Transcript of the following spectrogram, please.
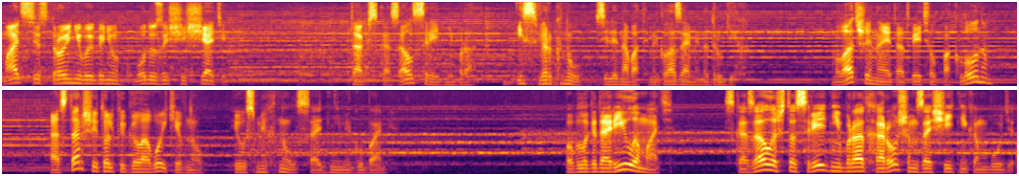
Мать с сестрой не выгоню, буду защищать их. Так сказал средний брат и сверкнул зеленоватыми глазами на других. Младший на это ответил поклоном, а старший только головой кивнул и усмехнулся одними губами. Поблагодарила мать, сказала, что средний брат хорошим защитником будет.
